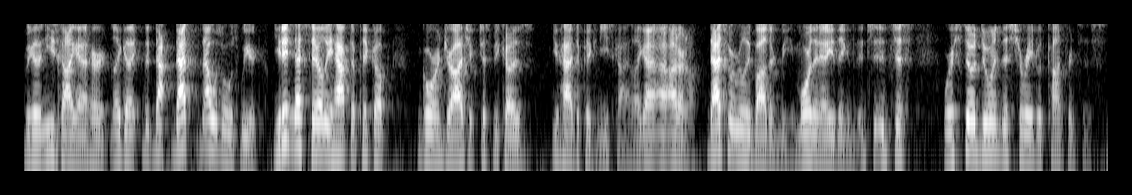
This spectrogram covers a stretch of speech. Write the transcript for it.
because an East guy got hurt. Like, like that that that was what was weird. You didn't necessarily have to pick up Goran Dragic just because you had to pick an East guy. Like I, I I don't know. That's what really bothered me more than anything. It's it's just we're still doing this charade with conferences.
